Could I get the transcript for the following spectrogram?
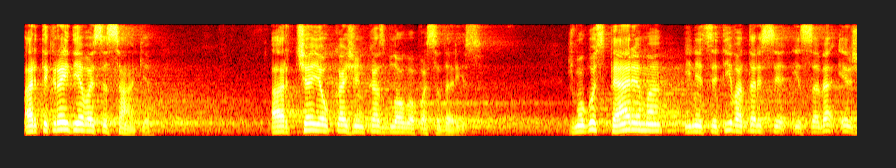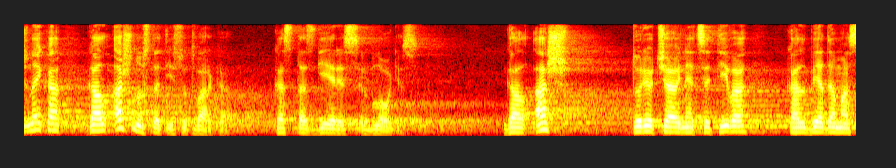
Ar tikrai Dievas įsakė, ar čia jau kažinkas blogo pasidarys. Žmogus perima iniciatyvą tarsi į save ir žinai ką, gal aš nustatysiu tvarką kas tas gėris ir blogis. Gal aš turiu čia iniciatyvą, kalbėdamas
